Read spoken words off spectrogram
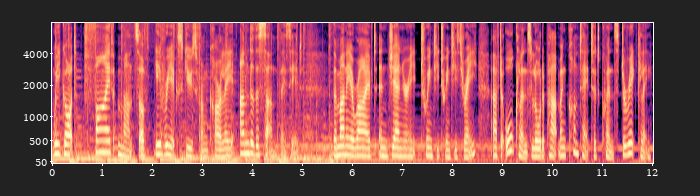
We got five months of every excuse from Corallee under the sun, they said. The money arrived in January 2023 after Auckland's Law Department contacted Quince directly.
